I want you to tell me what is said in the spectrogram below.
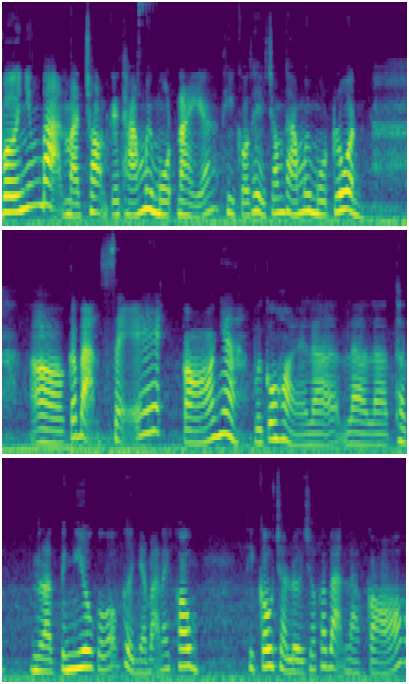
với những bạn mà chọn cái tháng 11 này á thì có thể trong tháng 11 luôn. À, các bạn sẽ có nha. Với câu hỏi này là là là thật là tình yêu có gõ cửa nhà bạn hay không? Thì câu trả lời cho các bạn là có.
